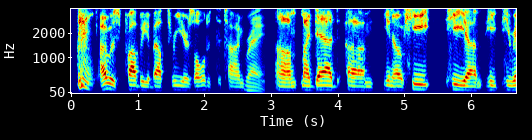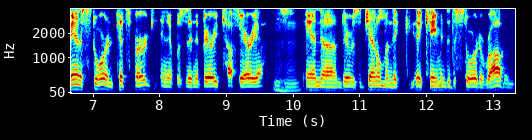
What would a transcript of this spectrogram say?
I was probably about three years old at the time. Right. Um, my dad, um, you know, he he um, he he ran a store in Pittsburgh, and it was in a very tough area. hmm and uh, there was a gentleman that, that came into the store to rob him,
